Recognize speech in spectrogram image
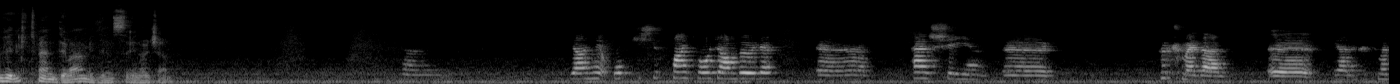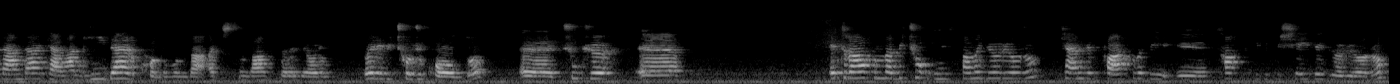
Ve lütfen devam edin Sayın Hocam. Yani o kişi sanki hocam böyle e, her şeyin e, hükmeden e, yani hükmeden derken hani lider konumunda açısından söylüyorum. Böyle bir çocuk oldu. E, çünkü e, etrafında birçok insanı görüyorum. Kendi farklı bir e, taht gibi bir şey de görüyorum.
